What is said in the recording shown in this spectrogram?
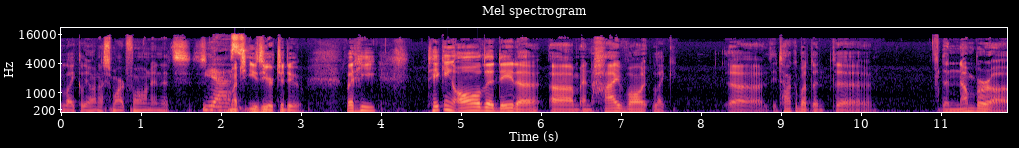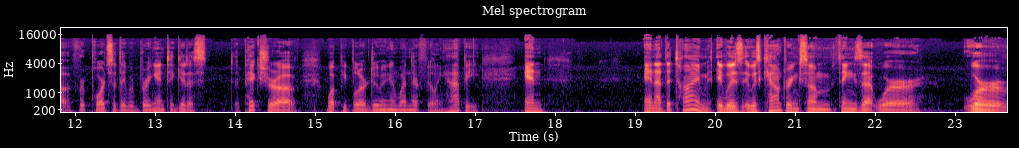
likely on a smartphone, and it's, it's Yes. much easier to do. But he taking all the data um, and high vol like uh, they talk about the, the the number of reports that they would bring in to get us a picture of what people are doing and when they're feeling happy, and and at the time it was it was countering some things that were were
